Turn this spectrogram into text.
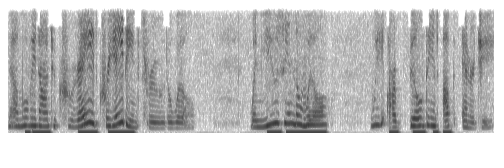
Now moving on to create, creating through the will. When using the will, we are building up energy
